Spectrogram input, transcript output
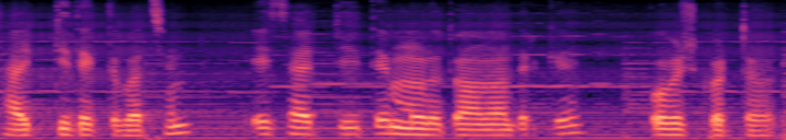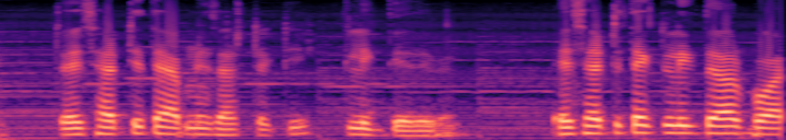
সাইটটি দেখতে পাচ্ছেন, এই সাইটটিতে মূলত আমাদেরকে প্রবেশ করতে হবে। তো এই সাইটটিতে আপনি জাস্ট একটি ক্লিক দিয়ে দেবেন। এই সাইটটিতে ক্লিক দেওয়ার পর,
